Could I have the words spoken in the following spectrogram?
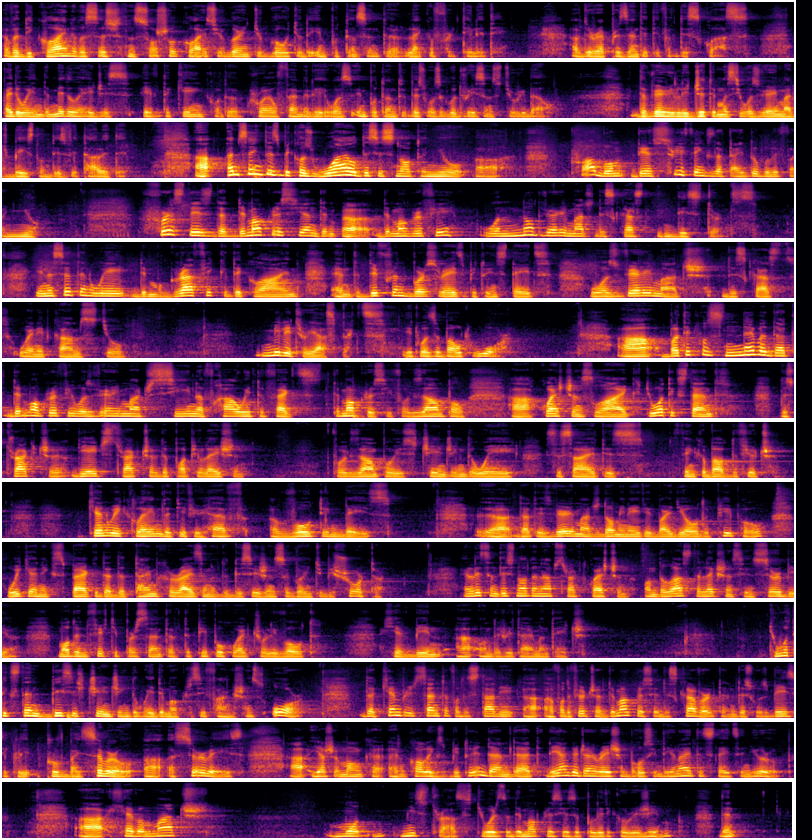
of a decline of a certain social class, you're going to go to the impotence and the lack of fertility of the representative of this class. By the way, in the Middle Ages, if the king or the royal family was impotent, this was a good reason to rebel. The very legitimacy was very much based on this vitality. Uh, I'm saying this because while this is not a new uh, problem, there's three things that I do believe are new. First is that democracy and uh, demography were not very much discussed in these terms. In a certain way, demographic decline and the different birth rates between states was very much discussed when it comes to military aspects. It was about war. Uh, but it was never that demography was very much seen of how it affects democracy. For example, uh, questions like to what extent the structure, the age structure of the population, for example, is changing the way societies think about the future. Can we claim that if you have a voting base uh, that is very much dominated by the older people, we can expect that the time horizon of the decisions are going to be shorter? And listen, this is not an abstract question. On the last elections in Serbia, more than 50% of the people who actually vote have been uh, on the retirement age. To what extent this is changing the way democracy functions, or the Cambridge Center for the Study uh, uh for the Future of Democracy discovered, and this was basically proved by several uh, surveys, uh, Yascha Mounk and colleagues between them, that the younger generation, both in the United States and Europe, uh, have a much more mistrust towards the democracy as a political regime than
